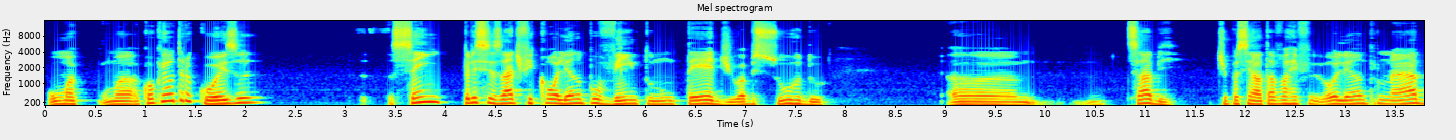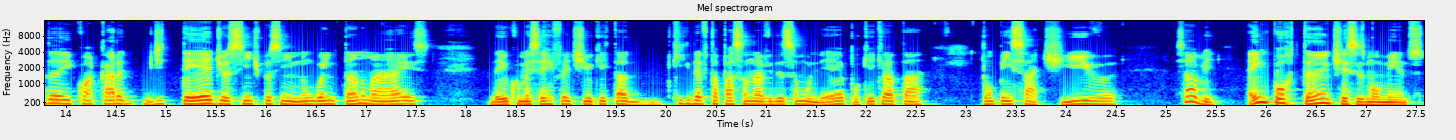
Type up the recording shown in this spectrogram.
uma, uma qualquer outra coisa, sem precisar de ficar olhando pro vento num tédio absurdo. Uh, sabe? Tipo assim, ela tava olhando pro nada e com a cara de tédio, assim, tipo assim, não aguentando mais. Daí eu comecei a refletir o que, que, tá, o que, que deve estar tá passando na vida dessa mulher, por que, que ela tá tão pensativa, sabe? é importante esses momentos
